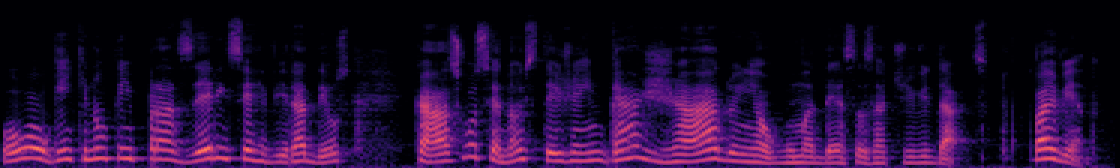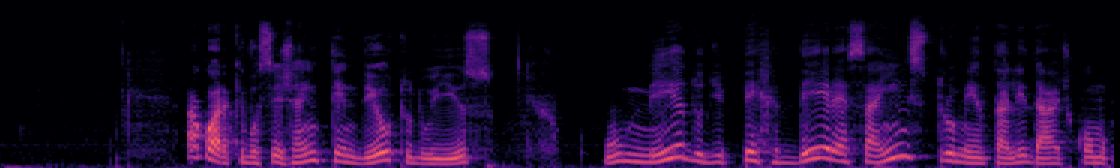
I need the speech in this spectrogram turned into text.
ou alguém que não tem prazer em servir a Deus, caso você não esteja engajado em alguma dessas atividades. Vai vendo. Agora que você já entendeu tudo isso, o medo de perder essa instrumentalidade como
